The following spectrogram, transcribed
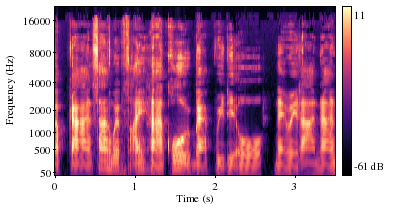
กับการสร้างเว็บไซต์หาคู่แบบวิดีโอในเวลานั้น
